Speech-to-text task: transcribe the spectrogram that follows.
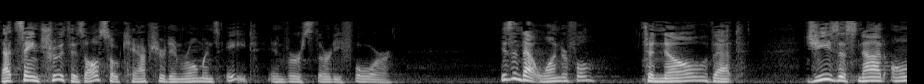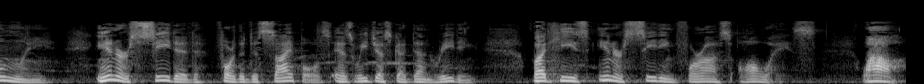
That same truth is also captured in Romans 8 in verse 34. Isn't that wonderful to know that Jesus not only interceded for the disciples as we just got done reading, but he's interceding for us always. Wow.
